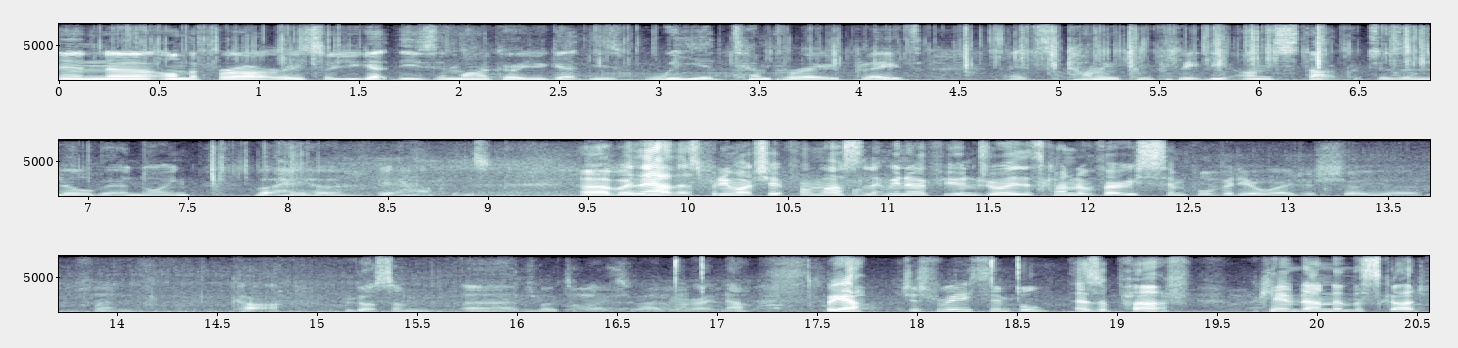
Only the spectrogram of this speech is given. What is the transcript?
in uh, on the Ferrari. So you get these in Monaco, you get these weird temporary plates. It's coming completely unstuck, which is a little bit annoying, but hey ho, it happens. Uh, but yeah, that's pretty much it from us. Let me know if you enjoy this kind of very simple video where I just show you a friend's car. We've got some uh, motorbikes arriving right now. But yeah, just really simple. There's a perf. We came down in the Scud.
